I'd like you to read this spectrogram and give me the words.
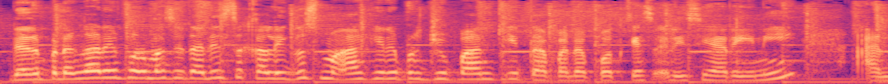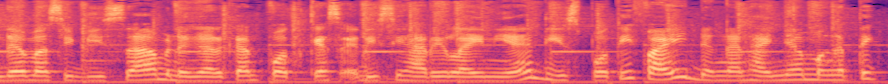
Dan pendengar informasi tadi sekaligus mengakhiri perjumpaan kita pada podcast edisi hari ini. Anda masih bisa mendengarkan podcast edisi hari lainnya di Spotify dengan hanya mengetik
